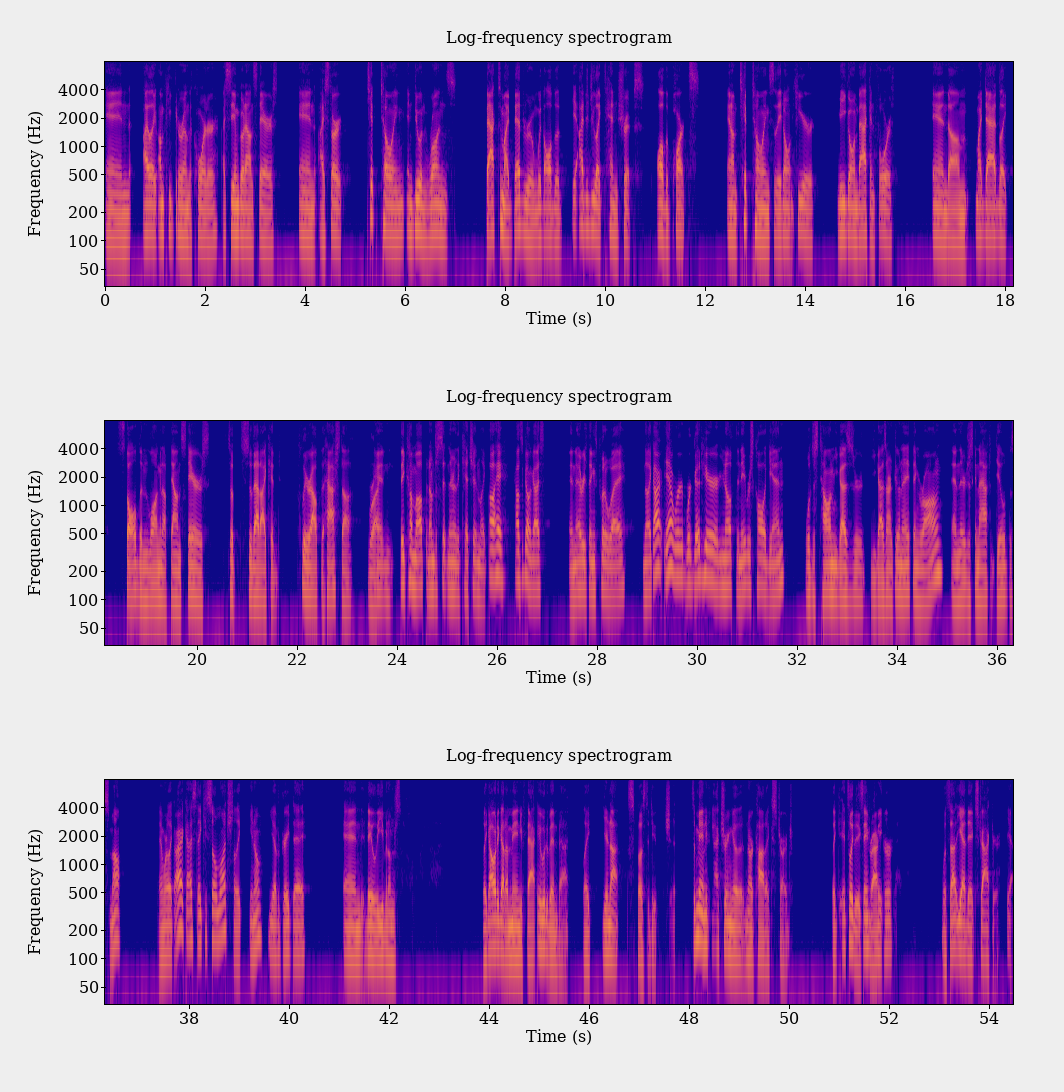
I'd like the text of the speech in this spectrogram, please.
and I like, I'm peeking around the corner. I see him go downstairs and I start tiptoeing and doing runs back to my bedroom with all the, I had to do like 10 trips, all the parts. And I'm tiptoeing so they don't hear me going back and forth. And um, my dad like stalled them long enough downstairs so so that I could clear out the hash stuff. Right. And they come up and I'm just sitting there in the kitchen, like, oh hey, how's it going, guys? And everything's put away. And they're like, all right, yeah, we're we're good here. You know, if the neighbors call again, we'll just tell them you guys are you guys aren't doing anything wrong, and they're just gonna have to deal with the smell. And we're like, all right, guys, thank you so much. Like, you know, you have a great day. And they leave, and I'm just like, oh my god. Like, I would have got a manufacture. It would have been bad. Like, you're not supposed to do that shit. It's a manufacturing a narcotics charge. Like, it's like The the, same. extractor? What's that? Yeah, the extractor. Yeah.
